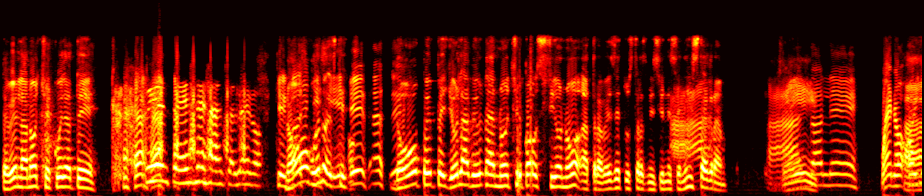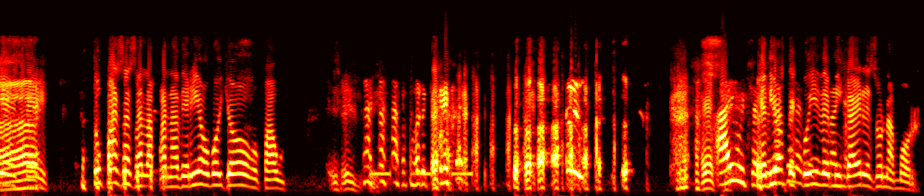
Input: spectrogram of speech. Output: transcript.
Te veo en la noche, cuídate. Cuídense, hasta luego. No, bueno, es que no, Pepe, yo la veo en la noche, Pau, sí o no, a través de tus transmisiones en Instagram. Ándale. Bueno, Ah. oye, este, ¿tú pasas a la panadería o voy yo, Pau? ¿Por qué? Ay, muchachos, que Dios te cuide, mija, eres un amor.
